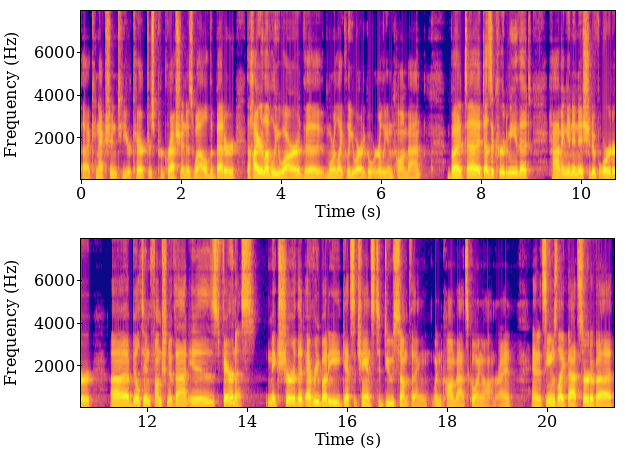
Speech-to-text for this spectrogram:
a, connection to your character's progression as well. The better, the higher level you are, the more likely you are to go early in combat. But uh, it does occur to me that having an initiative order, uh, built in function of that is fairness. Make sure that everybody gets a chance to do something when combat's going on, right? And it seems like that's sort of a,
